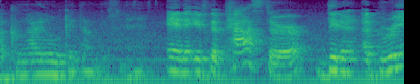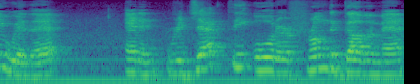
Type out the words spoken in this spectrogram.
迫害を受けたんですね And if the pastor didn't agree with it and reject the order from the government,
